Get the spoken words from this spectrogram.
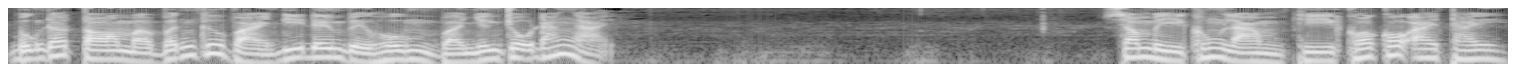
Bụng đó to mà vẫn cứ phải đi đêm về hôm và những chỗ đáng ngại. Sao mì không làm thì khó có ai thay.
